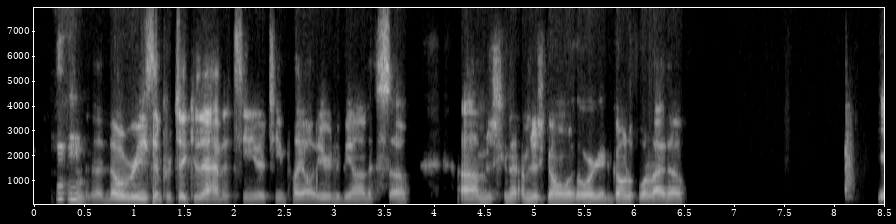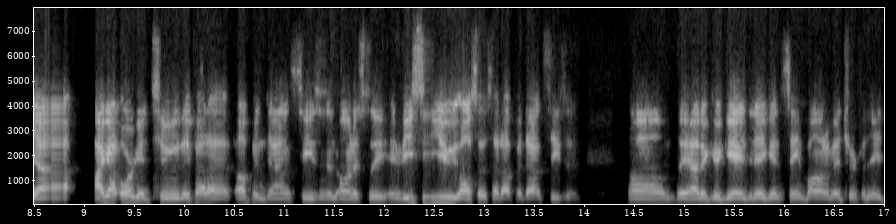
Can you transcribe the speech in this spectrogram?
no reason particular. I haven't seen either team play all year, to be honest. So uh, I'm just gonna I'm just going with Oregon, going with what I know. Yeah, I got Oregon too. They've had an up and down season, honestly, and VCU also has had up and down season. Um, they had a good game today against St. Bonaventure for the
